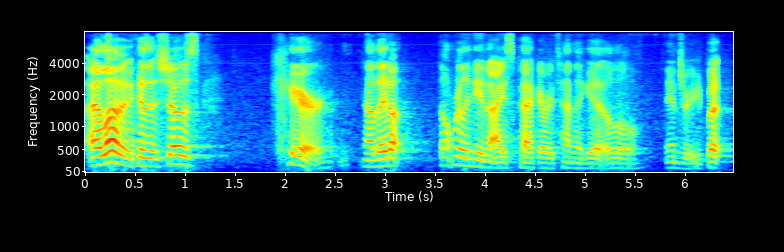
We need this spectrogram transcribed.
I love it because it shows care. Now, they don't, don't really need an ice pack every time they get a little injury, but,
